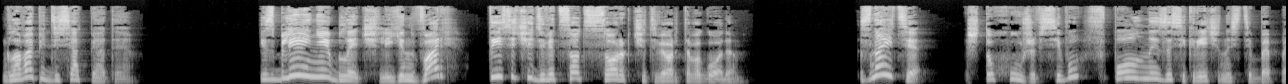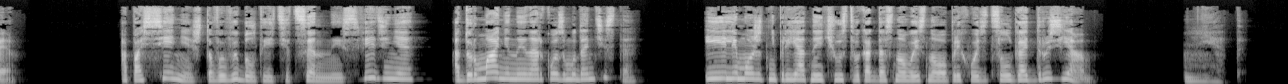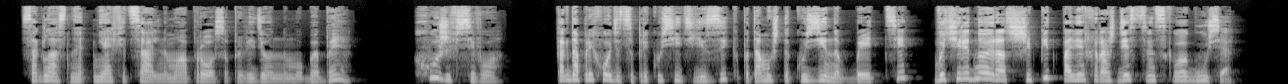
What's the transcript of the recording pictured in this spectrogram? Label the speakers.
Speaker 1: Глава 55. Изблеяние Блэчли, январь 1944 года. Знаете, что хуже всего в полной засекреченности БП? Опасение, что вы выболтаете ценные сведения, одурманенные наркозом у дантиста? Или, может, неприятные чувства, когда снова и снова приходится лгать друзьям? Нет. Согласно неофициальному опросу, проведенному ББ, Хуже всего, когда приходится прикусить язык, потому что кузина Бетти в очередной раз шипит поверх рождественского гуся.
